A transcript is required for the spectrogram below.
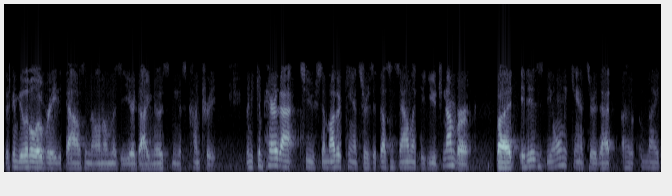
There's going to be a little over 80,000 melanomas a year diagnosed in this country. When you compare that to some other cancers, it doesn't sound like a huge number, but it is the only cancer that, uh, like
